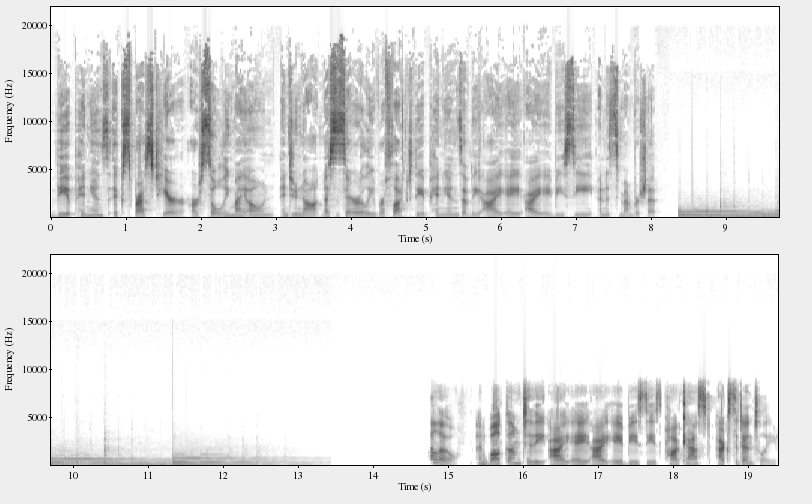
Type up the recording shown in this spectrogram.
The opinions expressed here are solely my own and do not necessarily reflect the opinions of the IAIABC and its membership. Hello, and welcome to the IAIABC's podcast, Accidentally.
